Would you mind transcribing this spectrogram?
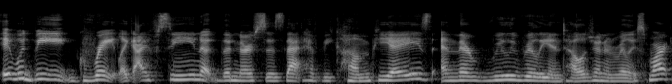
it would be great. Like I've seen the nurses that have become PAs and they're really, really intelligent and really smart,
